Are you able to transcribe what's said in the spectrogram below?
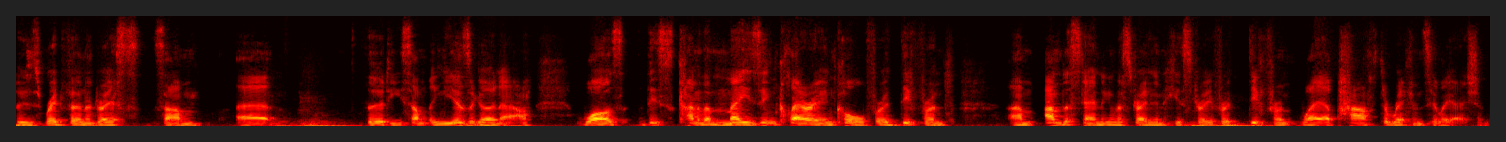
whose Redfern address some 30 uh, something years ago now was this kind of amazing clarion call for a different um, understanding of Australian history, for a different way, a path to reconciliation.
